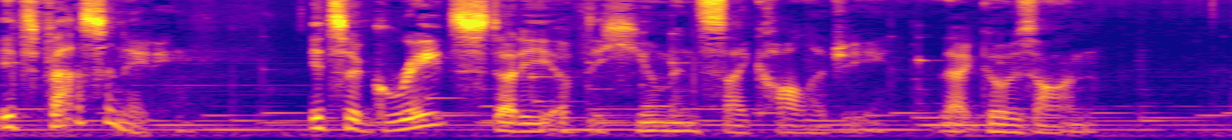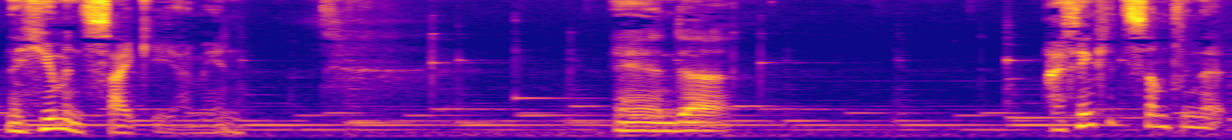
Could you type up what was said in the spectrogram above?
it's fascinating. It's a great study of the human psychology that goes on, the human psyche, I mean. And uh, I think it's something that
